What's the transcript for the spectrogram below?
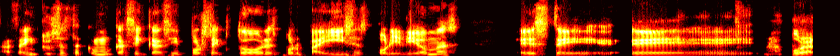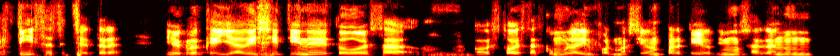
hasta incluso hasta como casi casi por sectores, por países, por idiomas, este, eh, por artistas, etcétera. Yo creo que ya DC tiene todo esta, toda esta cúmula de información para que ellos mismos hagan un,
